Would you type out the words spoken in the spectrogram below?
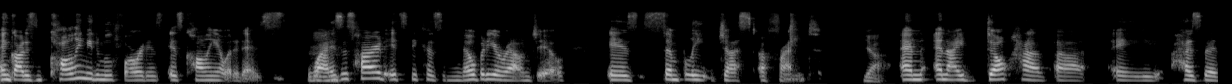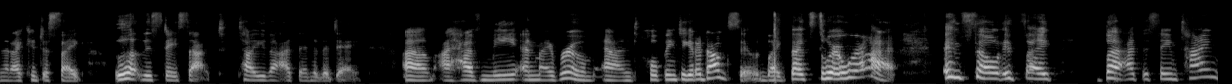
and God is calling me to move forward is is calling it what it is. Why is mm. this hard? It's because nobody around you is simply just a friend. Yeah. And and I don't have a, a husband that I could just like, this day sucked, tell you that at the end of the day. Um, I have me and my room and hoping to get a dog soon. Like that's where we're at. And so it's like, but at the same time,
